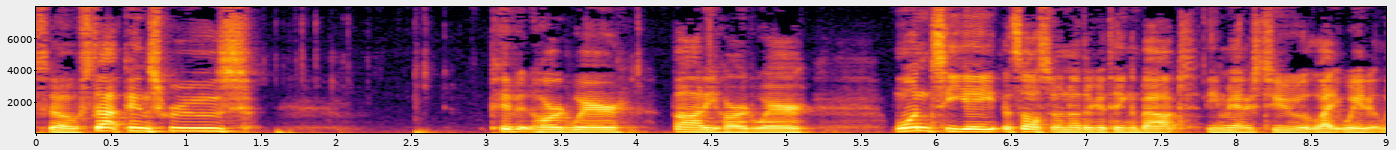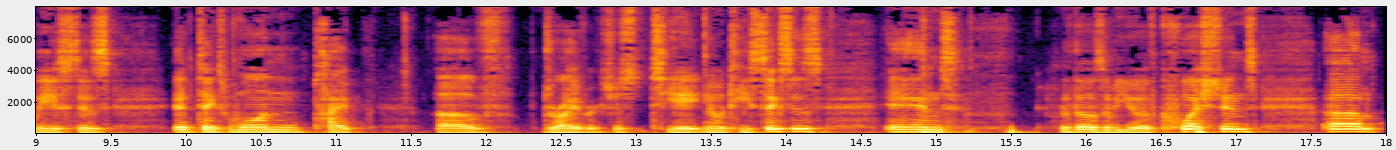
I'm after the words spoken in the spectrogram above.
so stop pin screws, pivot hardware, body hardware, one T8. That's also another good thing about the Manix 2 lightweight at least is it takes one type of driver, just T8, no T6s. And for those of you who have questions, um,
